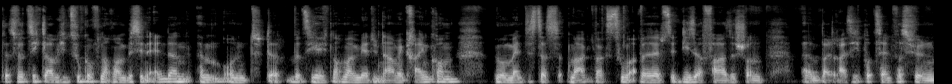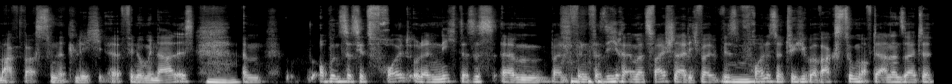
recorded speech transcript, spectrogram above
das wird sich, glaube ich, in Zukunft noch mal ein bisschen ändern ähm, und da wird sicherlich noch mal mehr Dynamik reinkommen. Im Moment ist das Marktwachstum aber selbst in dieser Phase schon ähm, bei 30 Prozent, was für ein Marktwachstum natürlich äh, phänomenal ist. Mhm. Ähm, ob uns das jetzt freut oder nicht, das ist ähm, bei, für einen Versicherer immer zweischneidig, weil wir mhm. freuen uns natürlich über Wachstum. Auf der anderen Seite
